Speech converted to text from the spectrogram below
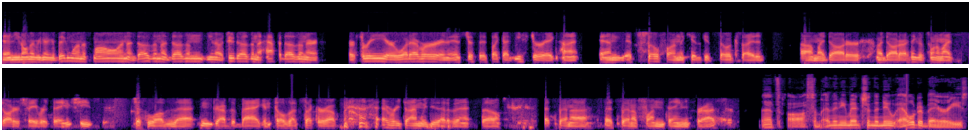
and you don't ever get a big one, a small one, a dozen, a dozen, you know, two dozen, a half a dozen, or or three or whatever, and it's just it's like an Easter egg hunt, and it's so fun. The kids get so excited. Uh, my daughter, my daughter, I think it's one of my daughter's favorite things. She's just loves that and grabs a bag and fills that sucker up every time we do that event. So that's been a that's been a fun thing for us. That's awesome. And then you mentioned the new elderberries.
